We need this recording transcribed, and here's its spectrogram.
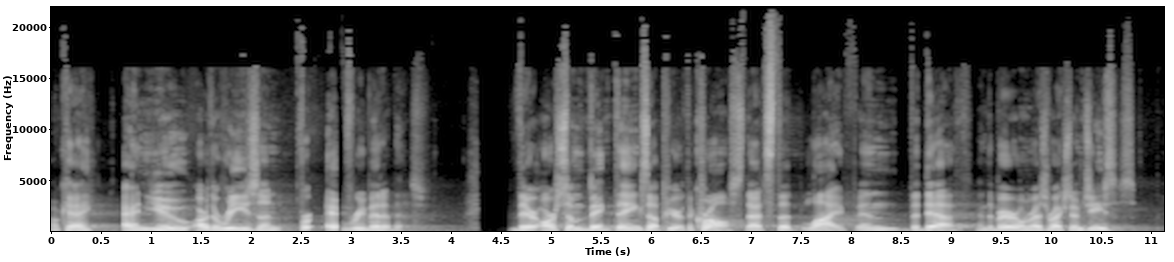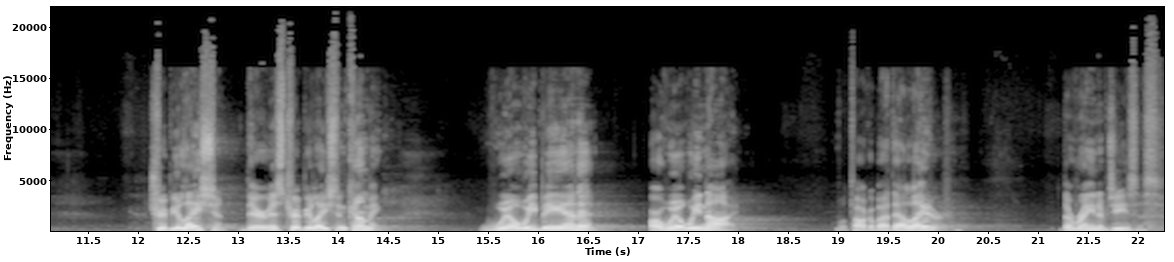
Okay? And you are the reason for every bit of this. There are some big things up here the cross, that's the life and the death and the burial and resurrection of Jesus. Tribulation, there is tribulation coming. Will we be in it or will we not? We'll talk about that later. The reign of Jesus.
